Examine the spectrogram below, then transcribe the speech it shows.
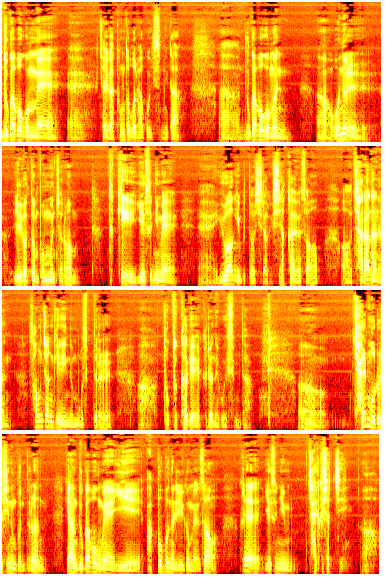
누가복음에 에, 저희가 통독을 하고 있습니다. 아, 누가복음은 어, 오늘 읽었던 본문처럼 특히 예수님의 에, 유아기부터 시작, 시작하여서 어, 자라나는 성장기에 있는 모습들을 어, 독특하게 그려내고 있습니다. 어, 잘 모르시는 분들은 그냥 누가복음의 이 앞부분을 읽으면서 그래 예수님 잘 크셨지. 어,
